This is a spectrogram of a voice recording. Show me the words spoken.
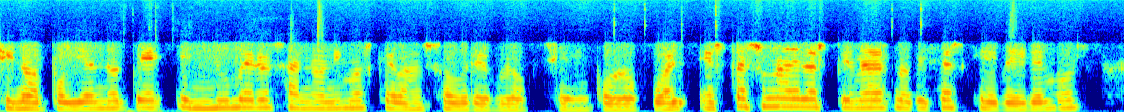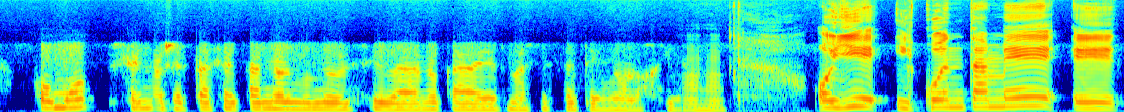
sino apoyándote en números anónimos que van sobre blockchain. Con lo cual, esta es una de las primeras noticias que veremos cómo se nos está acercando al mundo del ciudadano cada vez más esta tecnología. Oye, y cuéntame eh,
